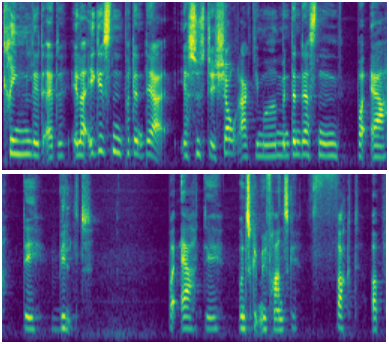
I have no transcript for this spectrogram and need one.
grine lidt af det. Eller ikke sådan på den der, jeg synes det er sjovt-agtige måde, men den der sådan, hvor er det vildt. Hvor er det, undskyld mit franske, fucked up,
